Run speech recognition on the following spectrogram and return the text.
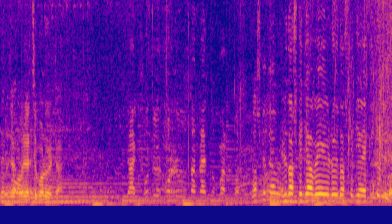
ওটা- হচ্ছে বড় এটা। এটা দশ কেজি হবে এটা ওই দশ কেজি এক লিটার মিলে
